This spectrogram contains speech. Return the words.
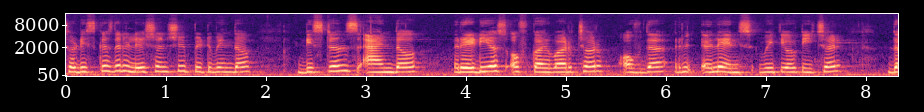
so discuss the relationship between the distance and the radius of curvature of the lens with your teacher the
